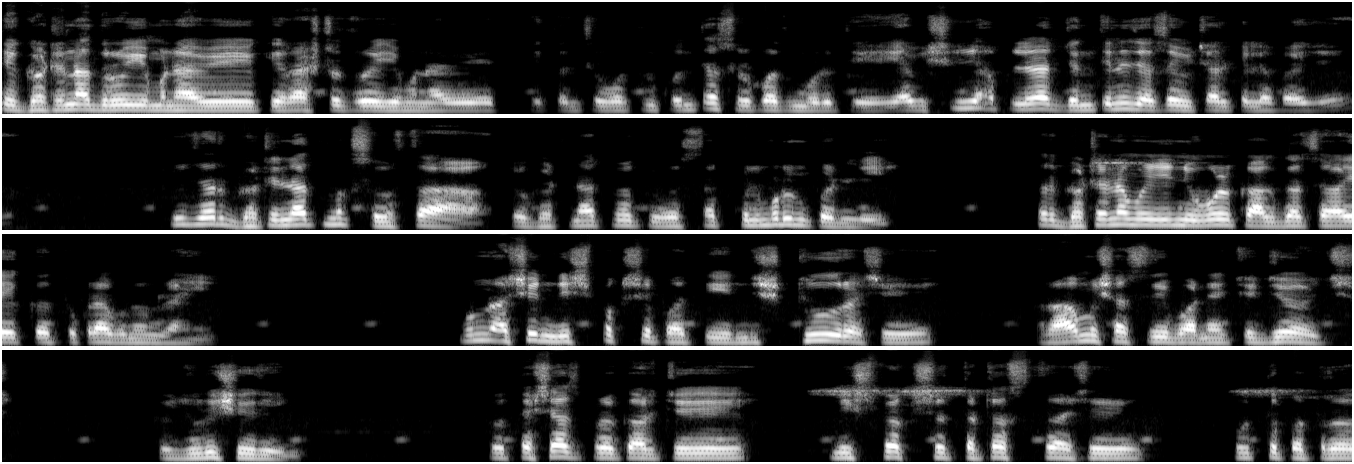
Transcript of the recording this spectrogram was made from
ते घटनाद्रोही म्हणावे की राष्ट्रद्रोही म्हणावे की त्यांचं वर्तन कोणत्या स्वरूपात मोडते याविषयी आपल्याला जनतेने ज्याचा विचार केला पाहिजे. की जर घटनात्मक संस्था किंवा घटनात्मक व्यवस्था कुलमडून पडली तर घटना म्हणजे निव्वळ कागदाचा एक तुकडा बनून राहील. म्हणून असे निष्पक्षपाती निष्ठूर असे रामशास्त्री बाण्याचे जज ज्युडिशरी किंवा तशाच प्रकारचे निष्पक्ष तटस्थ असे वृत्तपत्र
